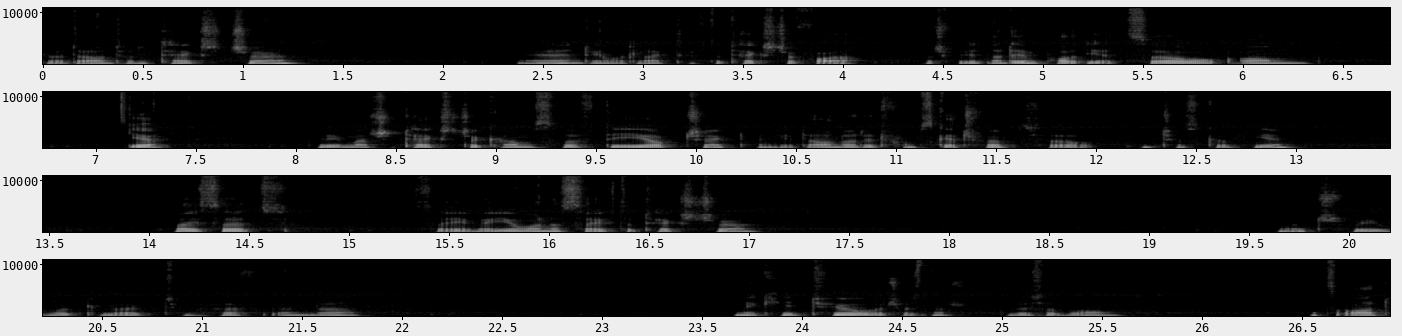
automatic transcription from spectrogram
Go down to the texture and you would like to have the texture file, which we did not import yet. So um, yeah, pretty much the texture comes with the object when you download it from Sketchfab. So just go here, place it, say where you want to save the texture, which we would like to have in the Mickey 2, which is not visible. That's odd.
